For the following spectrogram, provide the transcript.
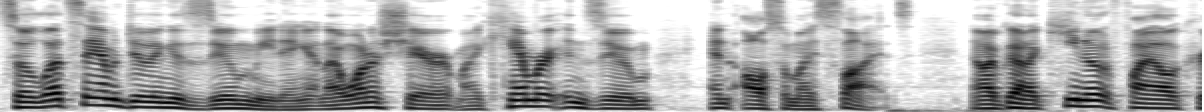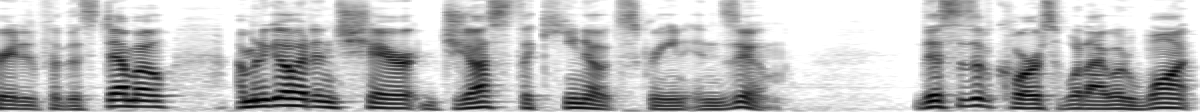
So let's say I'm doing a Zoom meeting and I want to share my camera in Zoom and also my slides. Now I've got a Keynote file created for this demo. I'm going to go ahead and share just the Keynote screen in Zoom. This is of course what I would want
